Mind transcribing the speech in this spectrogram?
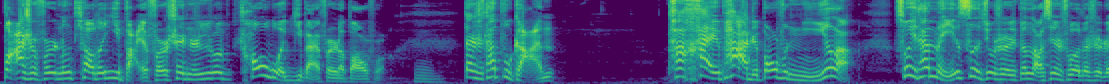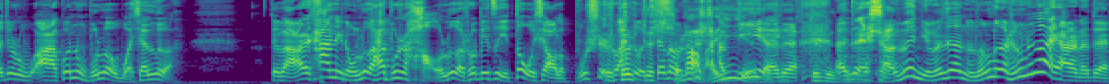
八十分能跳到一百分，甚至于说超过一百分的包袱。嗯，但是他不敢，他害怕这包袱泥了，所以他每一次就是跟老信说的似的，就是我啊，观众不乐，我先乐。对吧？而且他那种乐还不是好乐，说被自己逗笑了，不是说哎我天呐，我是傻逼啊！对，哎对，什么？你们这怎么能乐成这样呢？对，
